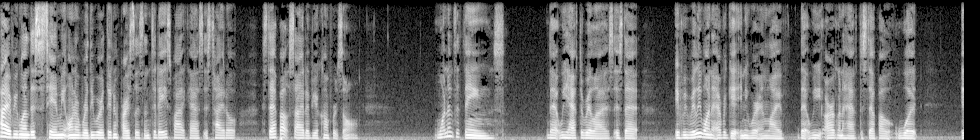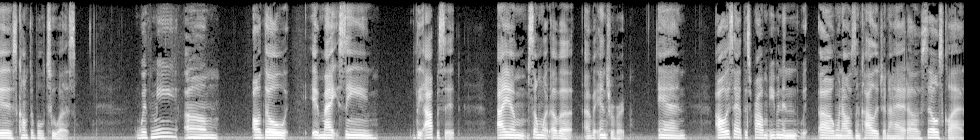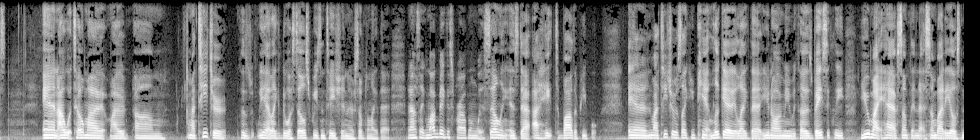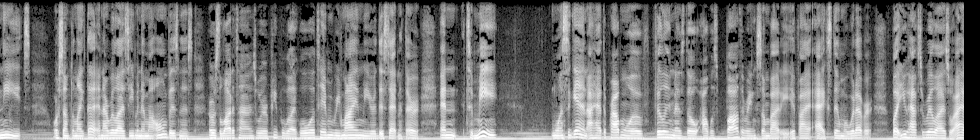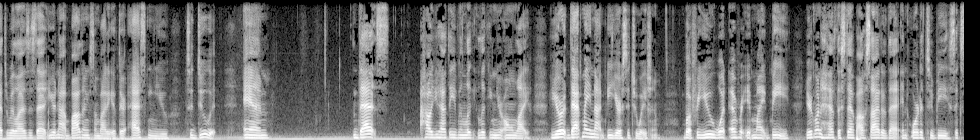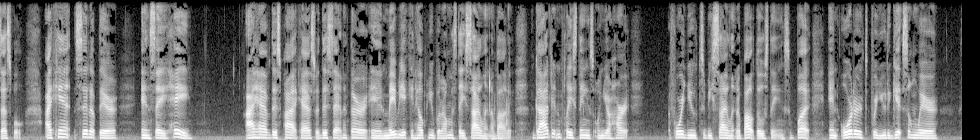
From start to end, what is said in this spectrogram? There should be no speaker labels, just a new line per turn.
Hi, everyone. This is Tammy, owner of Worthy, Worth It, and Priceless, and today's podcast is titled Step Outside of Your Comfort Zone. One of the things that we have to realize is that if we really want to ever get anywhere in life, that we are going to have to step out what is comfortable to us. With me, um, although it might seem the opposite, I am somewhat of a of an introvert, and I always had this problem, even in uh, when I was in college and I had a sales class, and I would tell my my um, my teacher because we had like do a sales presentation or something like that, and I was like, my biggest problem with selling is that I hate to bother people. And my teacher was like, You can't look at it like that, you know what I mean? Because basically, you might have something that somebody else needs or something like that. And I realized even in my own business, there was a lot of times where people were like, well, well, Tammy, remind me, or this, that, and the third. And to me, once again, I had the problem of feeling as though I was bothering somebody if I asked them or whatever. But you have to realize, or I had to realize, is that you're not bothering somebody if they're asking you to do it. And that's how you have to even look look in your own life. Your that may not be your situation, but for you, whatever it might be, you're going to have to step outside of that in order to be successful. I can't sit up there and say, "Hey, I have this podcast or this, that, and the third, and maybe it can help you, but I'm gonna stay silent about it." God didn't place things on your heart for you to be silent about those things, but in order for you to get somewhere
